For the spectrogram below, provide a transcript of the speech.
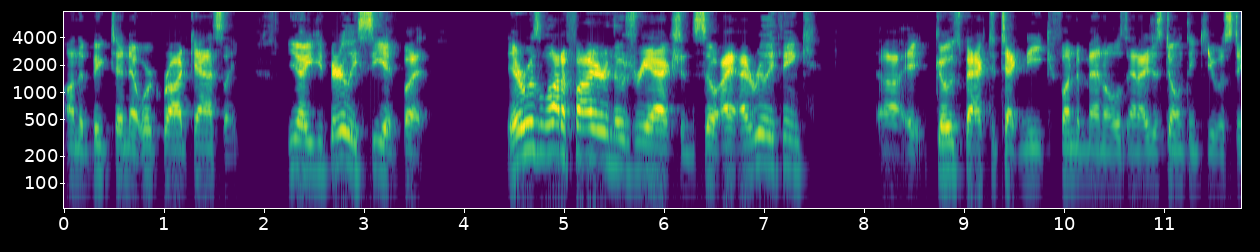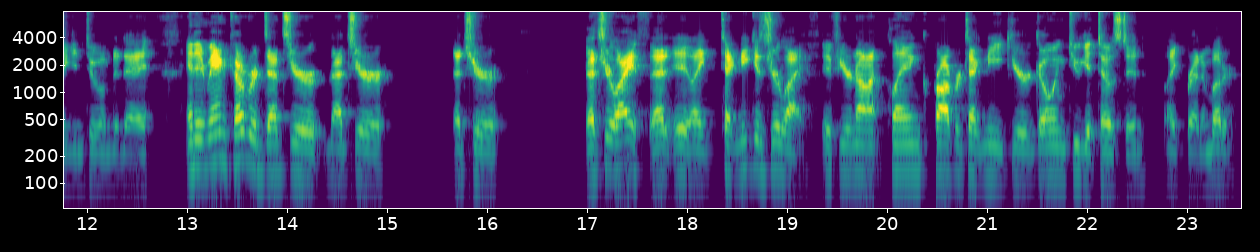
on the Big Ten Network broadcast, like, you know, you could barely see it, but there was a lot of fire in those reactions. So I, I really think uh, it goes back to technique, fundamentals, and I just don't think he was sticking to them today. And in man coverage, that's your that's your that's your that's your life. That it, like technique is your life. If you're not playing proper technique, you're going to get toasted like bread and butter.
